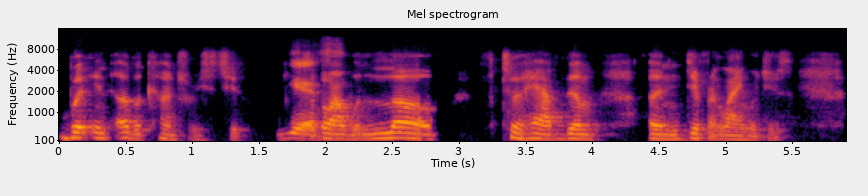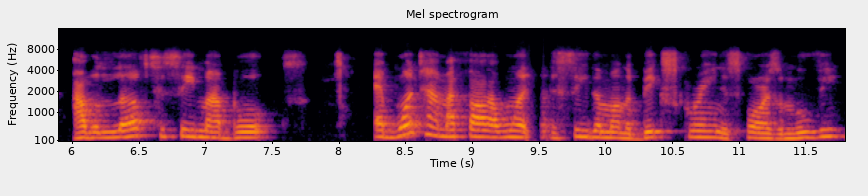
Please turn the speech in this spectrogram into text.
but in other countries too. Yes. So I would love to have them in different languages. I would love to see my books. At one time, I thought I wanted to see them on the big screen as far as a movie.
